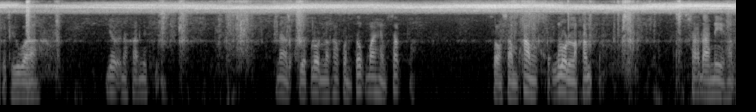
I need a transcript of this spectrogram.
ก็ถือว่าเยอะนะครับนี่น้ำเกือบล้นแล้วครับฝนตกมาแหมสักสองสามข้ามของล่นแล้วครับชาดานี่ครับ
